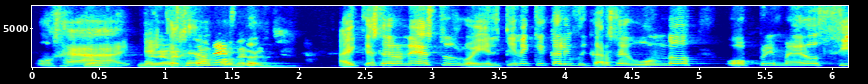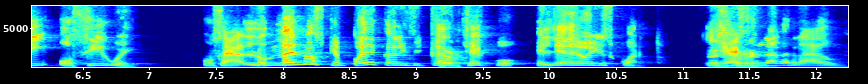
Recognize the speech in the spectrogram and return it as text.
O sea, hay, que ser honestos. Hay que ser honestos, güey. Él tiene que calificar segundo o primero, sí o sí, güey. O sea, lo menos que puede calificar Checo el día de hoy es cuarto. y esa es la verdad, güey.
